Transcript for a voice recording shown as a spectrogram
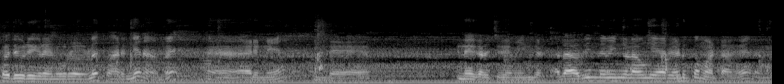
பதிவிடுகிற உறவுகளை பாருங்கள் நாம் அருமையாக இந்த இன்னைக்கு கிடச்சிருக்க மீன்கள். அதாவது இந்த மீன்கள் அவங்க யாரும் எடுக்க மாட்டாங்க. நம்ம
